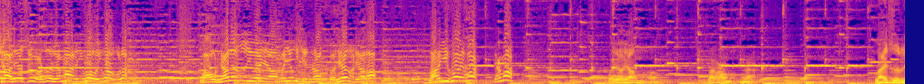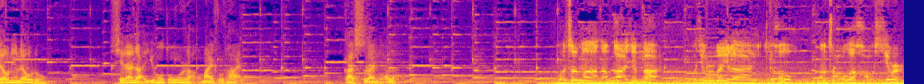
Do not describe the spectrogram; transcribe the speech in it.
夏天水果是甜卖了，一块五一块五了，老甜了是一块钱，没硬心着，可甜可甜了啊。来一块一块，点吧。我叫杨猛，外号猛子，来自辽宁辽中，现在在玉红东湖厂卖蔬菜，干十来年了。我这么能干硬干，我就是为了以后能找个好媳妇儿，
